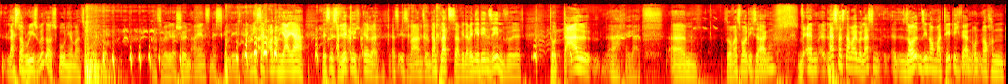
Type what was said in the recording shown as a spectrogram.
Lass doch Reese Witherspoon hier mal zu Wort kommen. Hast du mir wieder schön ein Ei ins Nest gelegt. Und ich sag auch noch, ja, ja, das ist wirklich irre. Das ist Wahnsinn. Und dann platzt er wieder, wenn ihr den sehen würdet. Total, ach, egal. Ähm, so, was wollte ich sagen? Ähm, lass was dabei belassen. Sollten sie noch mal tätig werden und noch ein,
